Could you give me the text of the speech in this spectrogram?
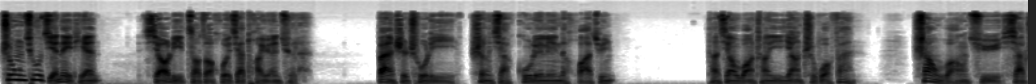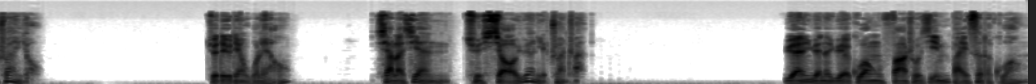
中秋节那天，小李早早回家团圆去了。办事处里剩下孤零零的华军，他像往常一样吃过饭，上网去瞎转悠，觉得有点无聊，下了线去小院里转转。圆圆的月光发出银白色的光，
